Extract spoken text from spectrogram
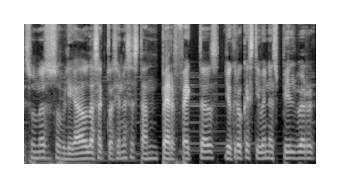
es uno de esos obligados. Las actuaciones están perfectas. Yo creo que Steven Spielberg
